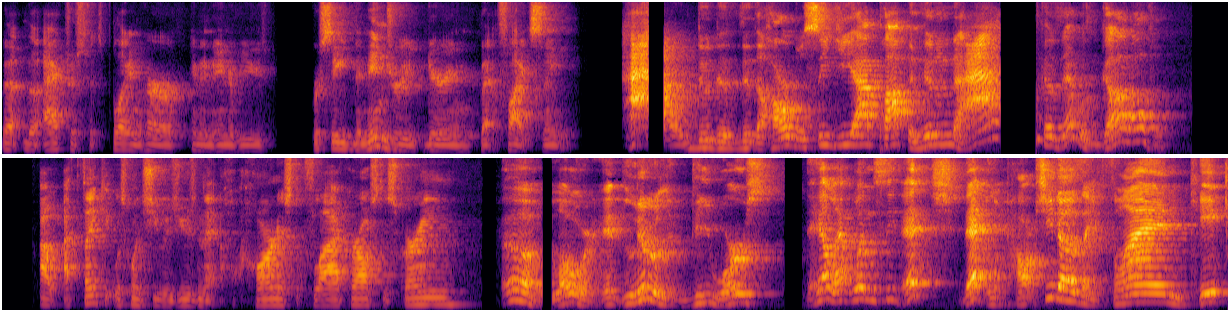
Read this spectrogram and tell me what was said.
The the actress that's playing her in an interview received an injury during that fight scene. How did the, did the horrible CGI pop and hit her in the eye? Because that was god awful. I, I think it was when she was using that harness to fly across the screen. Oh Lord! It literally the worst. The hell, that wasn't see that that looked hard. She does a flying kick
